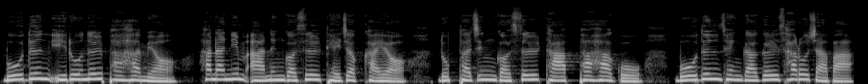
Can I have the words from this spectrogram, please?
모든 이론을 파하며 하나님 아는 것을 대적하여 높아진 것을 다 파하고 모든 생각을 사로잡아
